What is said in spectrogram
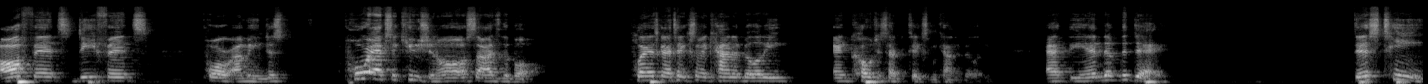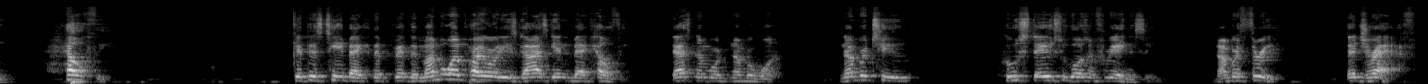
Offense, defense, poor, I mean, just poor execution on all sides of the ball. Players got to take some accountability, and coaches have to take some accountability. At the end of the day, this team healthy. Get this team back. The, the number one priority is guys getting back healthy. That's number number one. Number two, who stays, who goes in free agency. Number three, the draft.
